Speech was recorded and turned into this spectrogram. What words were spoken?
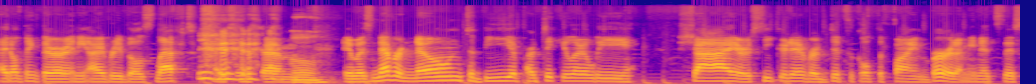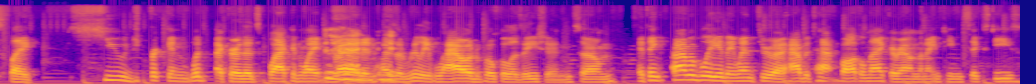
I don't think there are any ivory bills left. I think um, oh. it was never known to be a particularly shy or secretive or difficult to find bird. I mean, it's this like huge freaking woodpecker that's black and white and red and has a really loud vocalization. So I think probably they went through a habitat bottleneck around the 1960s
